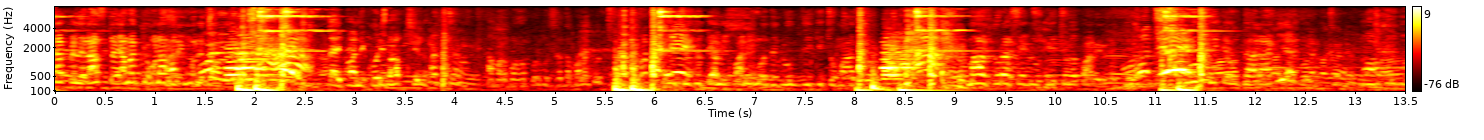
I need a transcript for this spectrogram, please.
না পেলে রাস্তায় আমাকে অনাহারি মরে যাবে। তাই পানি করি ভাবছিল আমার মহাপ্রভু সাদা বলা করছে। এই আমি পানির মধ্যে ডুব দিই কিছু মাছ ধরবো। মাছ ধরা সেই ডুব দিয়েছিল পানির মধ্যে আগে মহাপ্রভু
